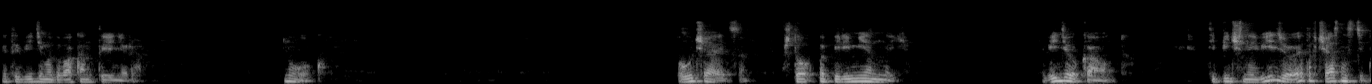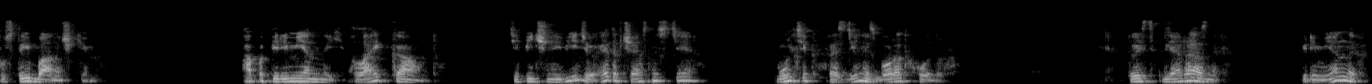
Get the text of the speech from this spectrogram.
Это, видимо, два контейнера. Ну ок. Получается, что по переменной видеокаунт типичные видео – это, в частности, пустые баночки. А по переменной count типичные видео – это, в частности, мультик «Раздельный сбор отходов». То есть для разных переменных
